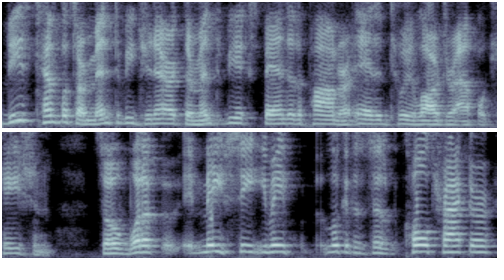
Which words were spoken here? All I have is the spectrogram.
these templates are meant to be generic. They're meant to be expanded upon or added to a larger application. So what it may see, you may look at this. It says call tracker.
